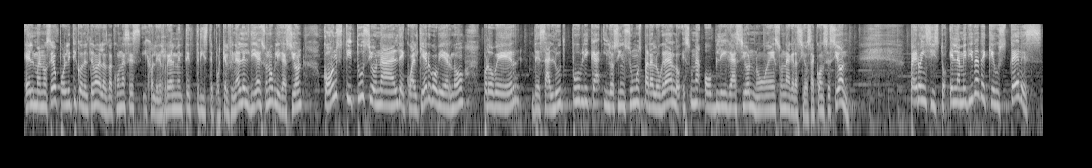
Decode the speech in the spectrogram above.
el manoseo político del tema de las vacunas es, híjole, realmente triste, porque al final del día es una obligación constitucional de cualquier gobierno proveer de salud pública y los insumos para lograrlo. Es una obligación, no es una graciosa concesión. Pero insisto, en la medida de que ustedes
